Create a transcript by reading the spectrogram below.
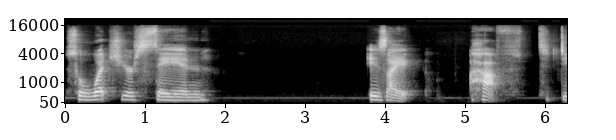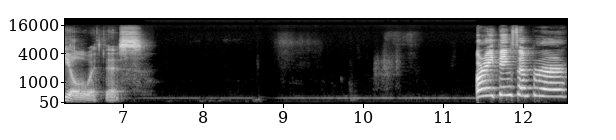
So what you're saying is I have to deal with this. All right, thanks, Emperor.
